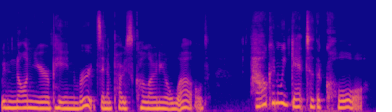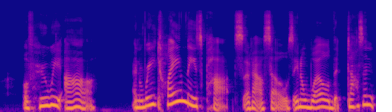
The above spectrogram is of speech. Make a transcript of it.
with non European roots in a post colonial world? How can we get to the core of who we are and reclaim these parts of ourselves in a world that doesn't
